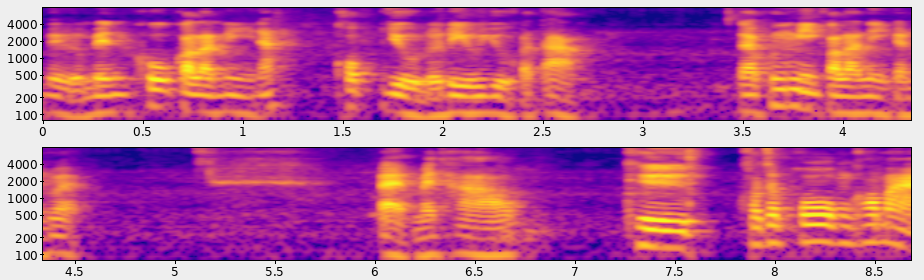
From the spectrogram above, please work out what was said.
หรือเป็นคู่กรณีนะคบอยู่หรือดิวอยู่ก็ตาม แต่เพิ่งมีกรณีกันด้วยแปดไม้เท้า คือเขาจะโพ่งเข้ามา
